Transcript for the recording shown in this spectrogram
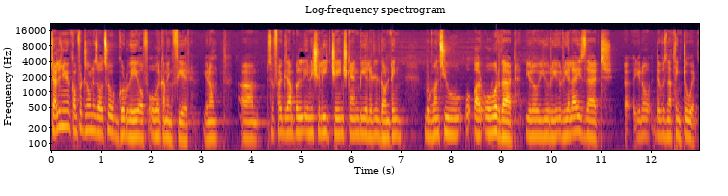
challenging your comfort zone is also a good way of overcoming fear you know. Um, so for example initially change can be a little daunting but once you are over that you know you re- realize that uh, you know there was nothing to it.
